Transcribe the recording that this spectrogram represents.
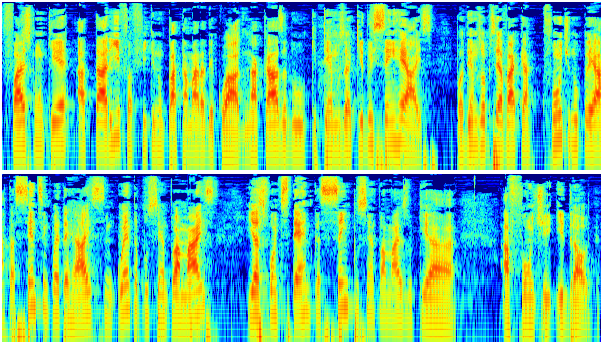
faz com que a tarifa fique num patamar adequado, na casa do que temos aqui dos 100 reais podemos observar que a fonte nuclear está 150 reais, 50% a mais, e as fontes térmicas 100% a mais do que a, a fonte hidráulica.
